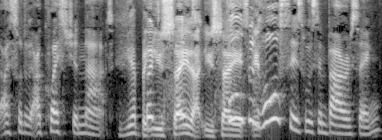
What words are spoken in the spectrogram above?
I sort of I question that. Yeah, but you say that, you say Fools and it- Horses was embarrassing.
